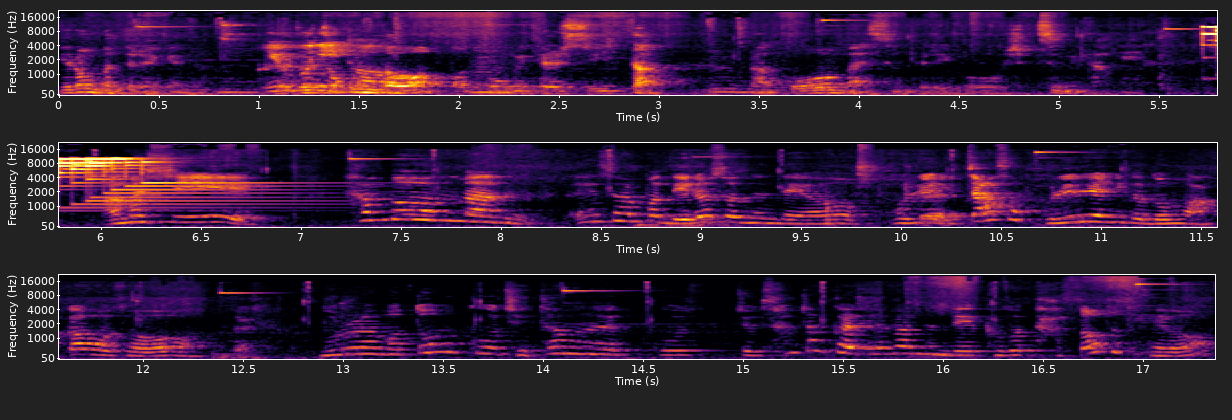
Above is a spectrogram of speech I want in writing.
이런 분들에게는 음, 그래도 유분이 조금 더. 더, 음. 도움이 될수 있다라고 음. 말씀드리고 싶습니다. 아마 씨 한 번만 해서 한 번 내렸었는데요. 버릴 네. 짜서 버리려니까 너무 아까워서 네. 물을 한번 떠놓고 재탕을 했고 저기 3탄까지 해봤는데 그거 다 써도 돼요?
